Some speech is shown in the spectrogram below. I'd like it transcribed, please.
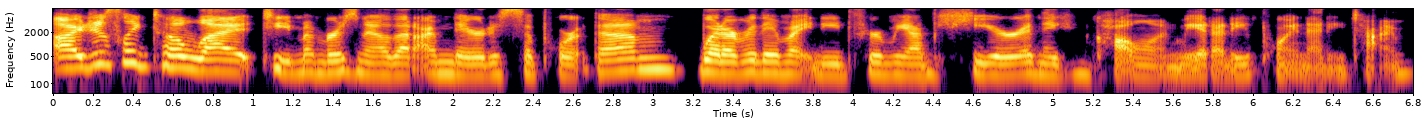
I just like to let team members know that I'm there to support them. Whatever they might need from me, I'm here and they can call on me at any point, anytime.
